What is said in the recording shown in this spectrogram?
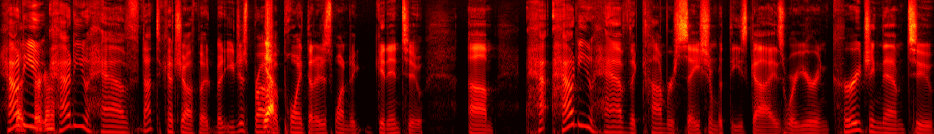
How but do you gonna... how do you have not to cut you off but but you just brought yeah. up a point that i just wanted to get into. Um, how, how do you have the conversation with these guys where you're encouraging them to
